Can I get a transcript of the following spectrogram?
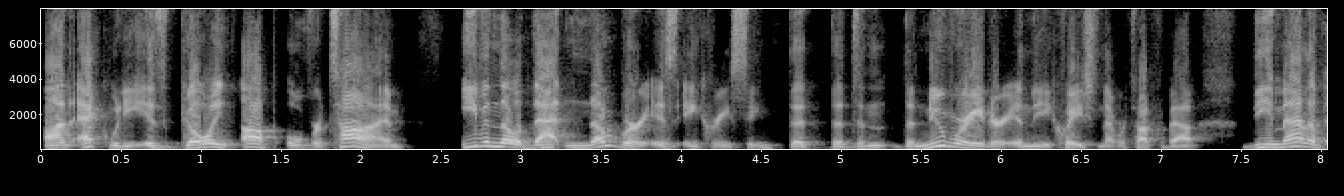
on equity is going up over time, even though that number is increasing, the, the, the numerator in the equation that we're talking about, the amount of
